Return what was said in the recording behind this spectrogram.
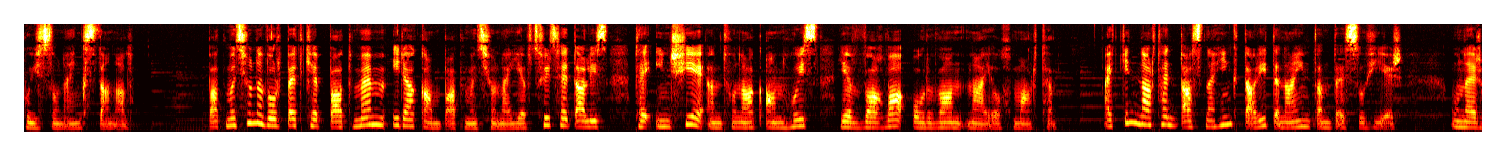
հույս ունենք ստանալ։ Պատմությունը, որ պետք է պատմեմ, իրական պատմություն է եւ ցույց է տալիս, թե ինչի է ընդունակ անհույս եւ վաղվա օրվան նայող մարդը։ Այդ կինն արդեն 15 տարի տնային տնտեսուհի էր, ուներ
